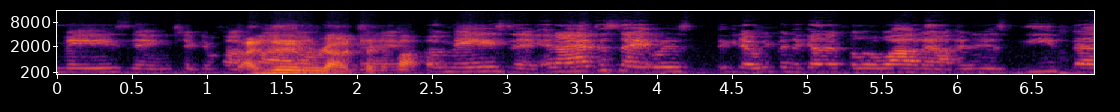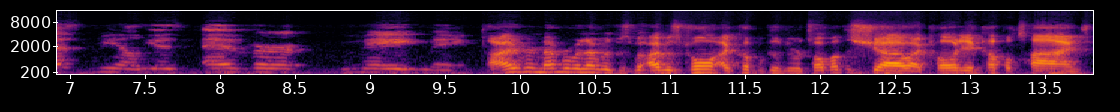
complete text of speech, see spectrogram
amazing chicken pot pie. I knew on were going chicken pot. Amazing, and I have to say it was. You know, we've been together for a little while now, and it is the best meal he has ever made me. I remember when I was I was calling. I called because we were talking about the show. I called you a couple times.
